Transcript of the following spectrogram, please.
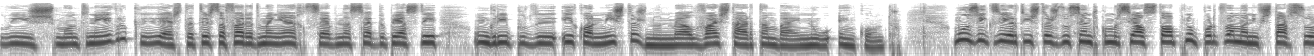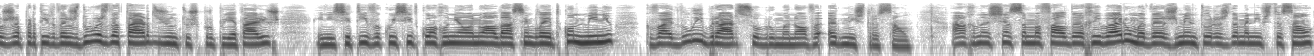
Luís Montenegro, que esta terça-feira de manhã recebe na sede do PSD um gripo de economistas. Nuno Melo vai estar também no encontro. Músicos e artistas do Centro Comercial Stop no Porto vão manifestar-se hoje a partir das duas da tarde junto dos proprietários. A iniciativa coincide com a reunião anual da Assembleia de Condomínio, que vai deliberar sobre uma nova administração. A Renascença Mafalda Ribeiro, uma das mentoras da manifestação,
